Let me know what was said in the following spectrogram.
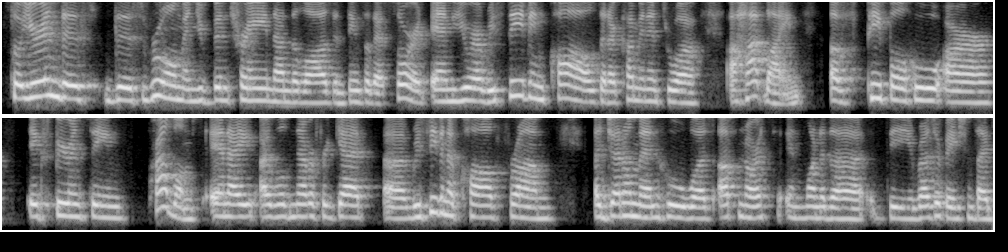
So you're in this this room and you've been trained on the laws and things of that sort, and you are receiving calls that are coming in through a, a hotline of people who are experiencing problems. And I, I will never forget uh, receiving a call from a gentleman who was up north in one of the, the reservations. I,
